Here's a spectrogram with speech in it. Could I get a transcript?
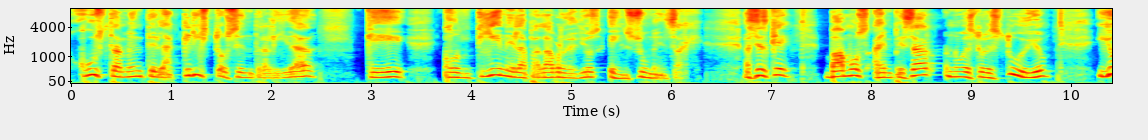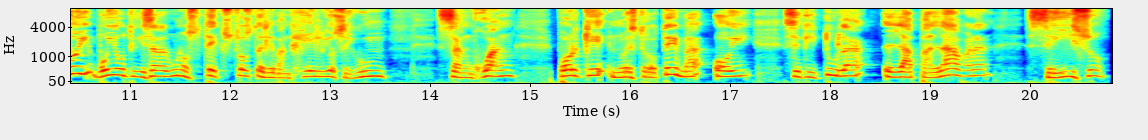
justamente la cristocentralidad que contiene la palabra de Dios en su mensaje. Así es que vamos a empezar nuestro estudio y hoy voy a utilizar algunos textos del Evangelio según San Juan porque nuestro tema hoy se titula La palabra se hizo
